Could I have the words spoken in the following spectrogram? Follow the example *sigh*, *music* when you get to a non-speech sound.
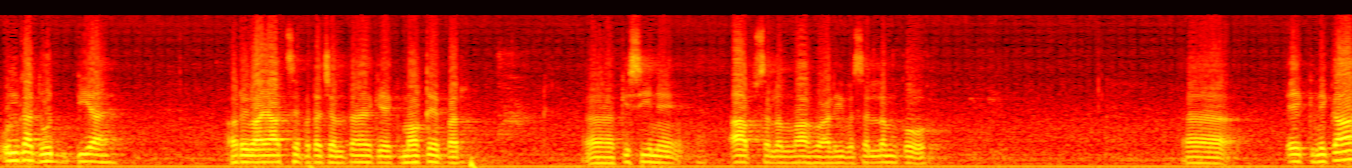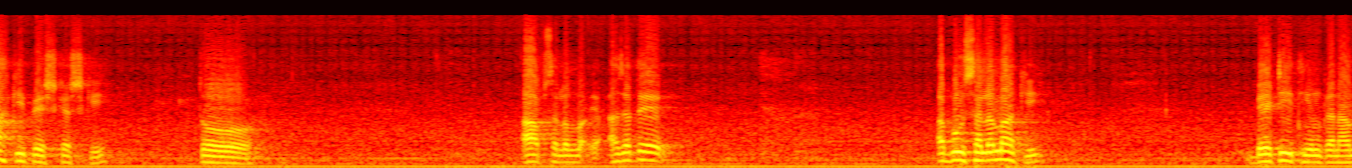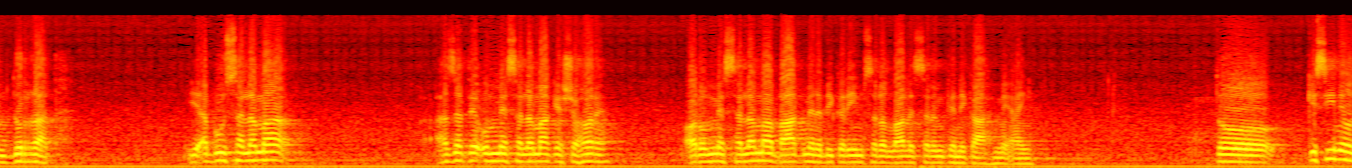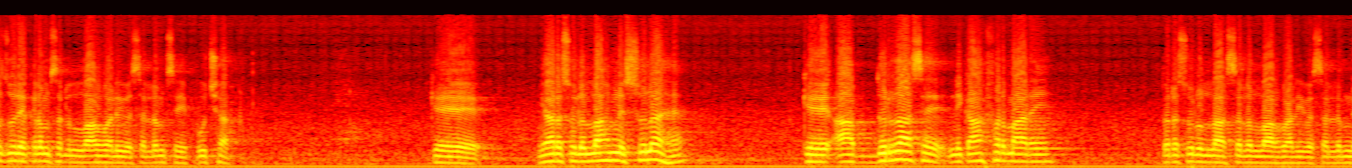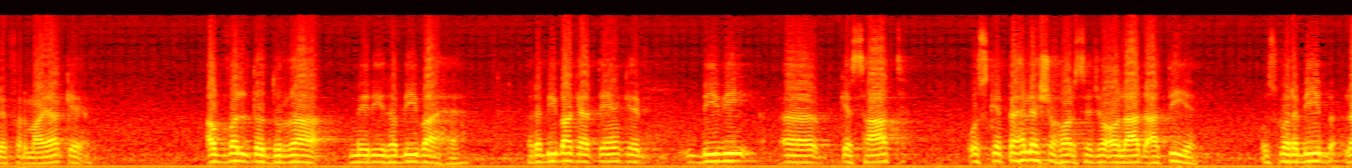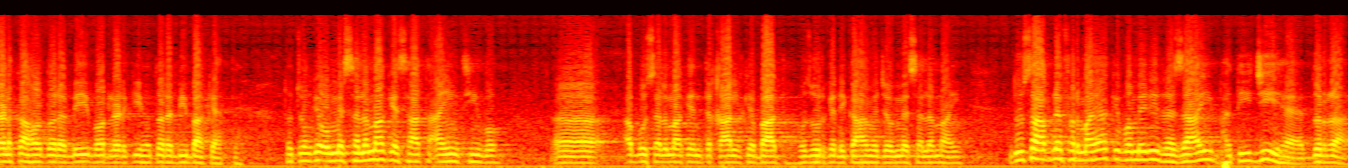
ان کا دودھ پیا ہے۔ اور روایات سے پتہ چلتا ہے کہ ایک موقع پر کسی نے آپ صلی اللہ علیہ وسلم کو ایک نکاح کی پیشکش کی، تو آپ صلی اللہ حضرت ابو سلمہ کی بیٹی تھی، ان کا نام درہ تھا۔ یہ ابو سلمہ، حضرت ام سلمہ کے شوہر ہیں۔ اور ام سلمہ بعد میں نبی کریم صلی اللہ علیہ وسلم کے نکاح میں آئیں۔ تو کسی نے حضور اکرم صلی اللہ علیہ وسلم سے پوچھا کہ یا رسول اللہ، ہم نے سنا ہے کہ آپ درہ سے نکاح فرما رہے ہیں۔ تو رسول اللہ صلی اللہ علیہ وسلم نے فرمایا کہ اول تو درہ میری ربیبہ ہے۔ ربیبہ کہتے ہیں کہ بیوی کے ساتھ اس کے پہلے شوہر سے جو اولاد آتی ہے، اس کو ربیب، لڑکا ہو تو ربیب اور لڑکی ہو تو ربیبہ کہتے ہیں۔ تو چونکہ ام سلمہ کے ساتھ آئی تھیں وہ ابو سلمہ کے انتقال کے بعد، حضور کے نکاح میں جو ام سلمہ آئیں۔ دوسرا، آپ نے فرمایا کہ وہ میری رضائی بھتیجی ہے، درہ۔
